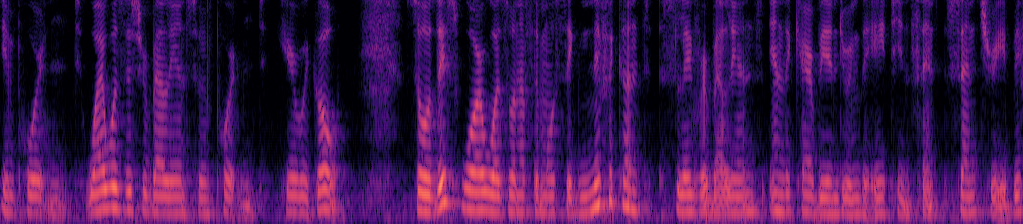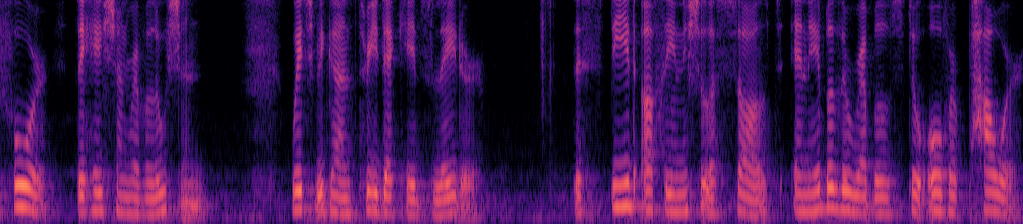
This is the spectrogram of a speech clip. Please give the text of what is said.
important? Why was this rebellion so important? Here we go. So, this war was one of the most significant slave rebellions in the Caribbean during the 18th century before the Haitian Revolution, which began three decades later. The speed of the initial assault enabled the rebels to overpower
